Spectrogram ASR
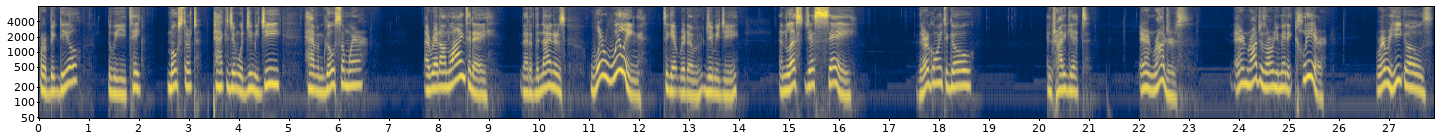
for a big deal? Do we take Mostert, package him with Jimmy G, have him go somewhere? I read online today that if the Niners were willing to get rid of Jimmy G, and let's just say they're going to go and try to get Aaron Rodgers. Aaron Rodgers already made it clear wherever he goes,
